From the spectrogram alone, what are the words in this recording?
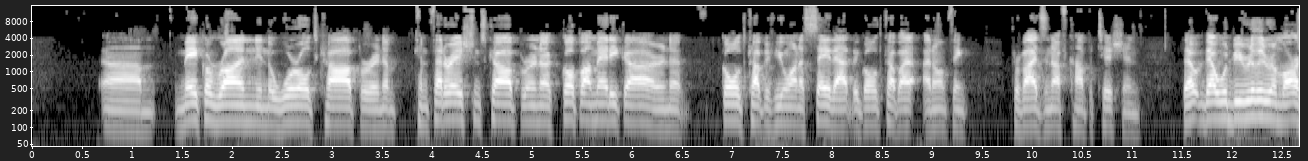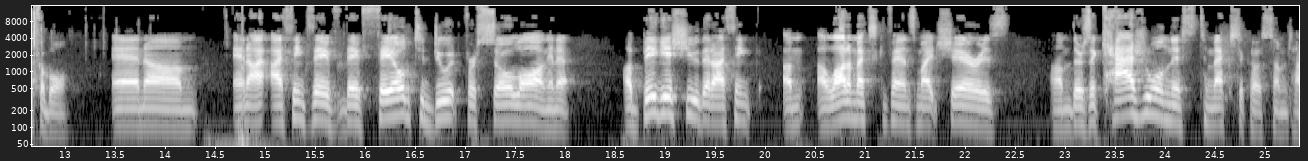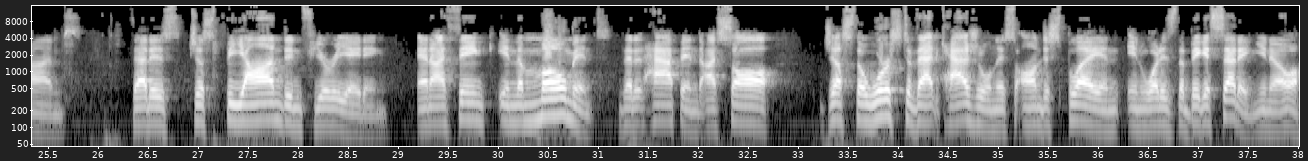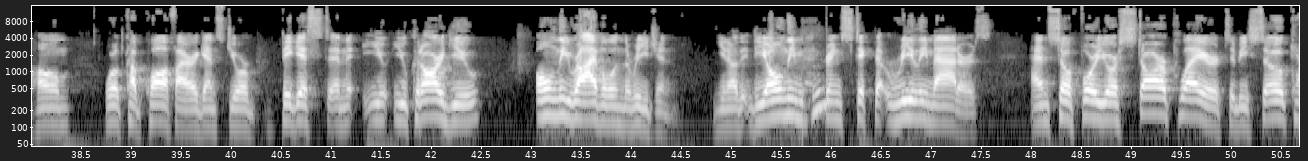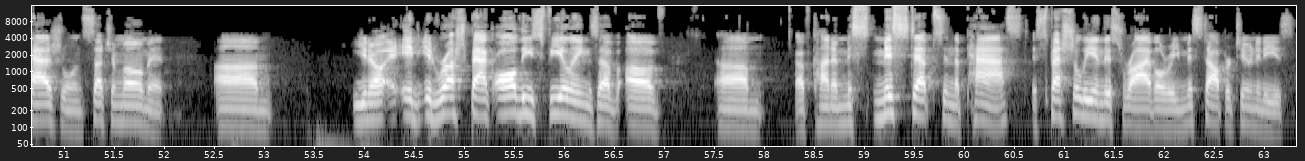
um, make a run in the World Cup or in a Confederations Cup or in a Copa America or in a Gold Cup, if you want to say that. The Gold Cup, I, I don't think provides enough competition. That that would be really remarkable, and um, and I, I think they've they've failed to do it for so long. And a a big issue that I think um, a lot of Mexican fans might share is um, there's a casualness to Mexico sometimes that is just beyond infuriating. And I think in the moment that it happened, I saw just the worst of that casualness on display in, in what is the biggest setting, you know, a home World Cup qualifier against your biggest, and you, you could argue, only rival in the region. You know, the, the only measuring stick that really matters. And so for your star player to be so casual in such a moment, um, you know, it, it rushed back all these feelings of, of, um, of kind of mis- missteps in the past, especially in this rivalry, missed opportunities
